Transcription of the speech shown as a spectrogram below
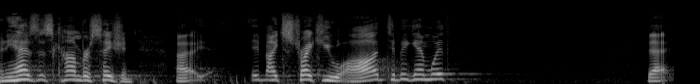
And he has this conversation. Uh, it might strike you odd to begin with that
